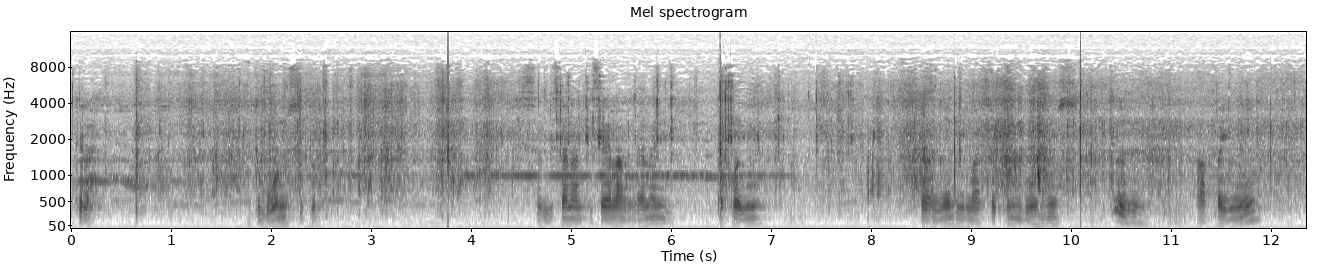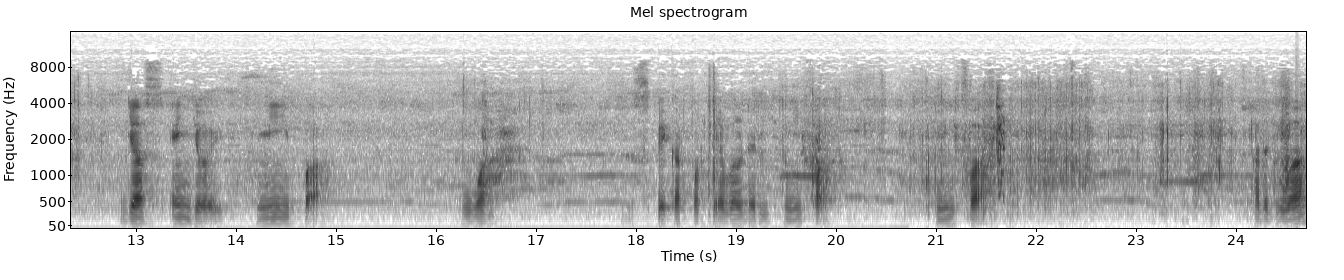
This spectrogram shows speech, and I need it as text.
Itulah itu bonus itu. Bisa-bisa nanti saya langganan di toko ini. Soalnya dimasukin bonus. Uh, apa ini? Just enjoy. MIPA. Wah. Speaker portable dari MIFA MIFA ada dua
